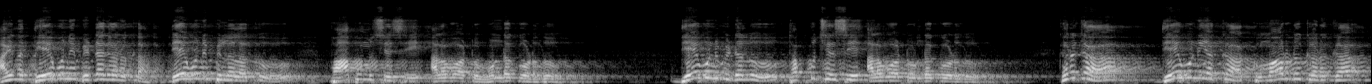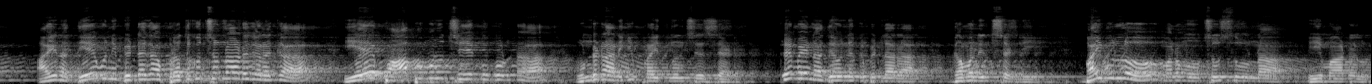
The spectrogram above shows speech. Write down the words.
ఆయన దేవుని బిడ్డ గనుక దేవుని పిల్లలకు పాపము చేసే అలవాటు ఉండకూడదు. దేవుని బిడ్డలు తప్పు చేసే అలవాటు ఉండకూడదు. కనుక దేవుని యొక్క కుమారుడు కనుక ఆయన దేవుని బిడ్డగా బ్రతుకుచున్నాడు కనుక ఏ పాపమును చేయకుండా ఉండడానికి ప్రయత్నం చేశాడు. ప్రేమైన దేవుని యొక్క బిడ్డారా గమనించండి. బైబిల్లో మనము చూస్తూ ఉన్న ఈ మాటలు.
